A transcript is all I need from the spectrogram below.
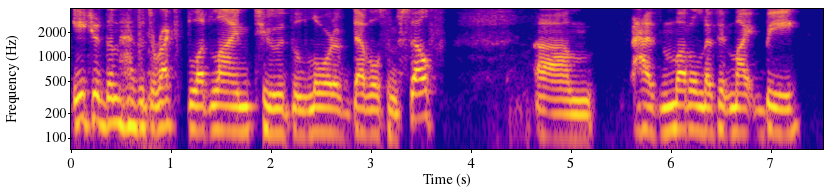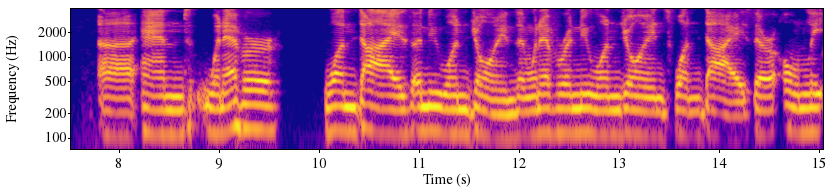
Each of them has a direct bloodline to the Lord of Devils himself, um, as muddled as it might be. Uh, and whenever one dies, a new one joins, and whenever a new one joins, one dies. There are only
